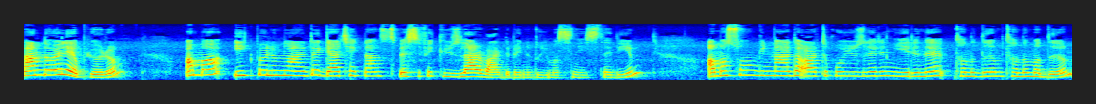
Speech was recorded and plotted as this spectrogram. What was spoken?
Ben de öyle yapıyorum. Ama ilk bölümlerde gerçekten spesifik yüzler vardı beni duymasını istediğim. Ama son günlerde artık o yüzlerin yerini tanıdığım, tanımadığım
